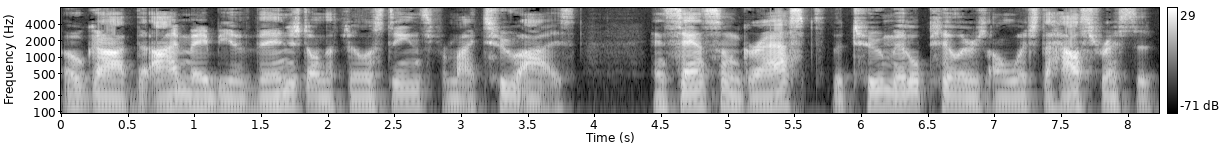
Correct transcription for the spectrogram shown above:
O God, that I may be avenged on the Philistines for my two eyes. And Samson grasped the two middle pillars on which the house rested,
